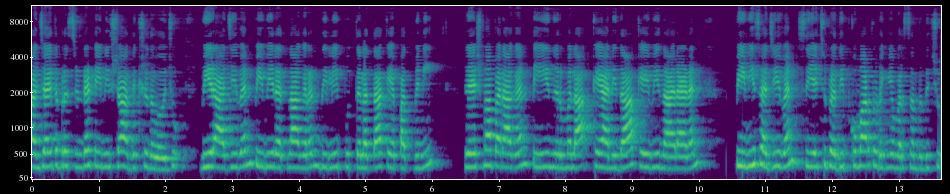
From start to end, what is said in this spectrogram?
പഞ്ചായത്ത് പ്രസിഡന്റ് ടി നിഷ അധ്യക്ഷത വഹിച്ചു. V Rajeevan P V Ratnakaran Dileep Puthalath K Padmini Reshma Paragan T Nirmala K Anitha K V Narayanan P V Sajeevan C H Pradeep Kumar തുടങ്ങിയവർ സംബന്ധിച്ചു.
